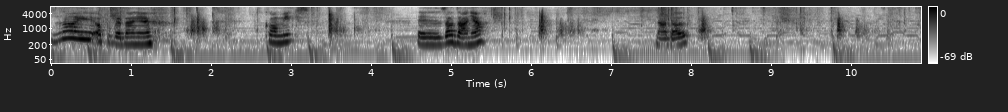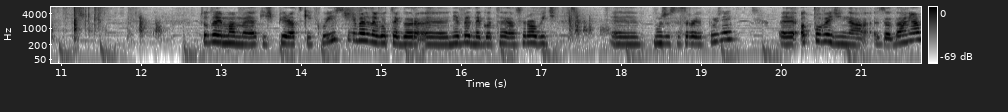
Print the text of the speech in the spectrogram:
no i opowiadanie, komiks, y, zadania, nadal. Tutaj mamy jakiś piracki quiz. Nie będę go tego, e, nie będę go teraz robić. E, Może sobie zrobię później. E, Odpowiedzi na zadania.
